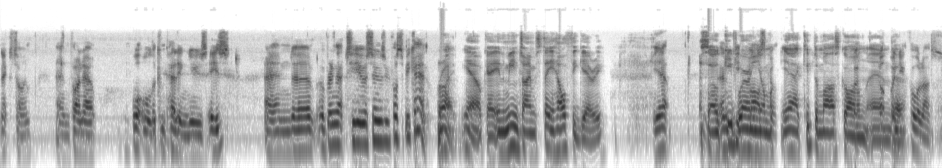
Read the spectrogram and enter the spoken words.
next time and find out what all the compelling news is, and uh, I'll bring that to you as soon as we possibly can. Right. Yeah. Okay. In the meantime, stay healthy, Gary. Yeah, So keep keep wearing your on. yeah, keep the mask on but and not when uh, you call us.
